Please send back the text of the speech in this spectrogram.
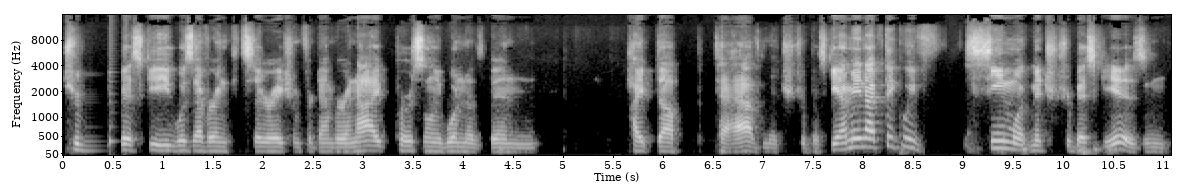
Trubisky was ever in consideration for Denver, and I personally wouldn't have been hyped up to have Mitch Trubisky. I mean, I think we've seen what Mitch Trubisky is, and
